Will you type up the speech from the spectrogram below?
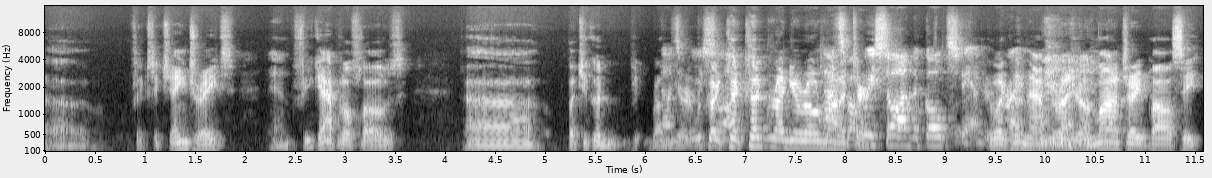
uh, fixed exchange rates and free capital flows, uh, but you couldn't run That's your could, could, couldn't run your own monetary. That's what we saw in the gold standard. You right. couldn't have to run your own monetary policy,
